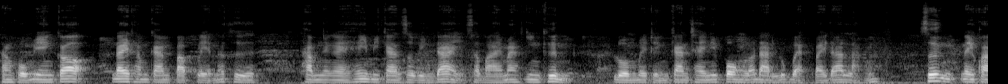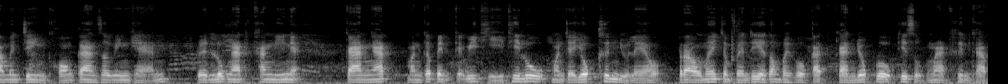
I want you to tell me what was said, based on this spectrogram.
ทางผมเองก็ได้ทำการปรับเปลี่ยนก็คือทำยังไงให้มีการสวิงได้สบายมากยิ่งขึ้น รวมไปถึงการใช้นิ้วโป้งแล้วดันลูกแบดไปด้านหลัง ซึ่งในความเป็นจริงของการสวิงแขนเป็นลูกงัดครั้งนี้เนี่ยการงัดมันก็เป็นวิถีที่ลูกมันจะยกขึ้นอยู่แล้ว เราไม่จำเป็นที่จะต้องไปโฟกัสการยกลูกที่สูงมากขึ้นครับ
